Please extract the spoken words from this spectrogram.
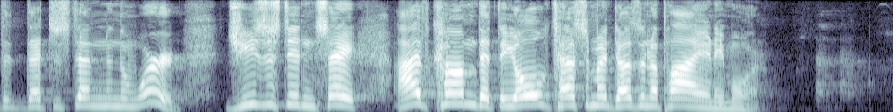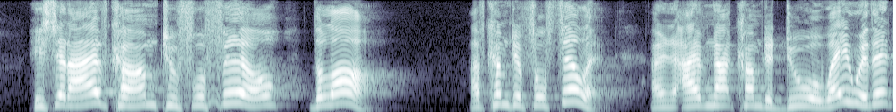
that, that just doesn't in the Word. Jesus didn't say, I've come that the Old Testament doesn't apply anymore. He said, I have come to fulfill the law. I've come to fulfill it. I have not come to do away with it.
